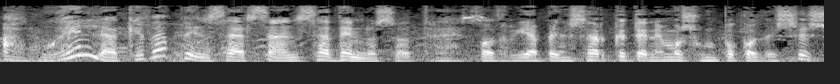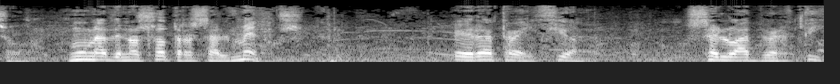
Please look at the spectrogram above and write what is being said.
Abuela, ¿qué va a pensar Sansa de nosotras? Podría pensar que tenemos un poco de seso, una de nosotras al menos. Era traición. Se lo advertí.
